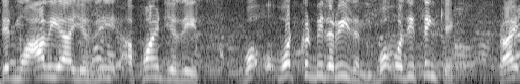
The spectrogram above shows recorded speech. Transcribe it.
did Muawiyah Yazid, appoint Yazid? What, what could be the reason? What was he thinking? Right?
